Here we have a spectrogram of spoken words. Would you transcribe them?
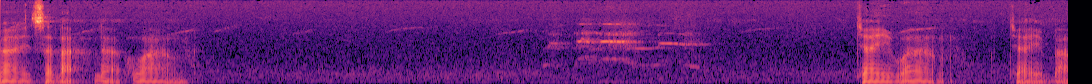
กายสละละวาง ใจว่าง ใจเบา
